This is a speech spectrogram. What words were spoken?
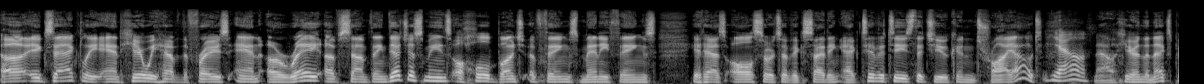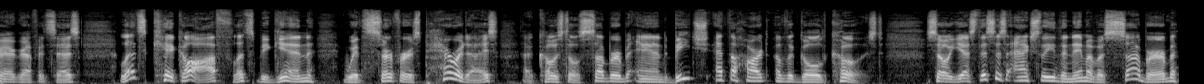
Uh, exactly. And here we have the phrase an array of something. That just means a whole bunch of things, many things. It has all sorts of exciting activities that you can try out. Yeah. Now, here in the next paragraph, it says, let's kick off. Let's begin with Surfer's Paradise, a coastal suburb and beach at the heart of the Gold Coast. So, yes, this is actually the name of a suburb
